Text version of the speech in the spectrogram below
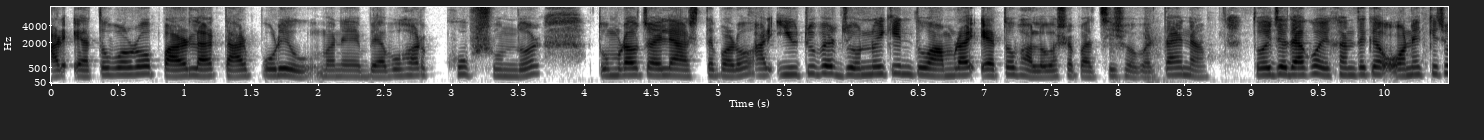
আর এত বড় পার্লার তারপরেও মানে ব্যবহার খুব সুন্দর তোমরাও চাইলে আসতে পারো। আর ইউটিউবের জন্যই কিন্তু আমরা এত ভালোবাসা পাচ্ছি সবার তাই না? তো এই যে দেখো এখান থেকে অনেক কিছু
